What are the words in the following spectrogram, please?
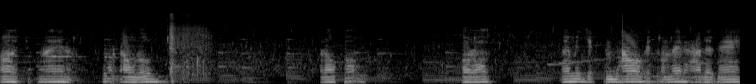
Rồi chỗ này nó đau đầu luôn. Ở đâu không Rồi rồi. Nay mình chỉ đau cái chỗ này đã được nghe.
